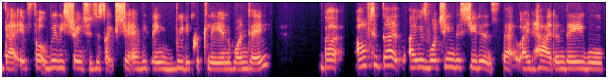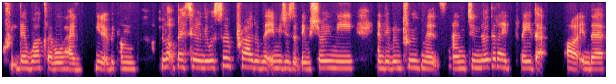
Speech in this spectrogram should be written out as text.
that it felt really strange to just like share everything really quickly in one day. But after that, I was watching the students that I'd had and they were, their work level had, you know, become a lot better and they were so proud of the images that they were showing me and their improvements. And to know that I had played that part in their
